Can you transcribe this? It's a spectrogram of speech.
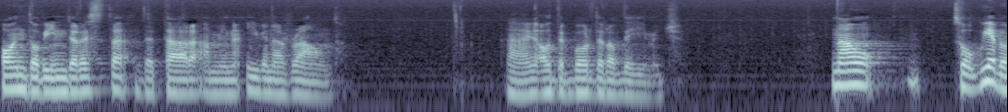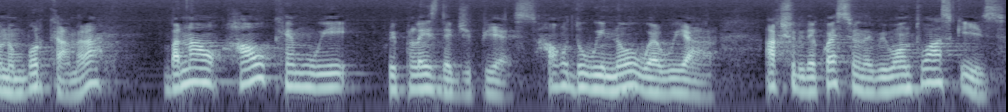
point of interest that are, I mean, even around uh, the border of the image. Now, so we have an onboard camera, but now how can we replace the GPS? How do we know where we are? Actually, the question that we want to ask is,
